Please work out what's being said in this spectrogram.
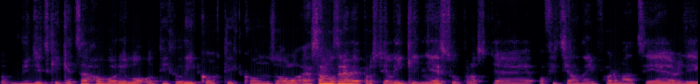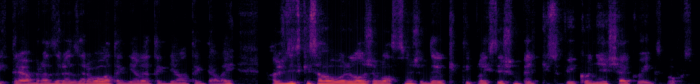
vždycky, keď sa hovorilo o tých líkoch tých konzol, a samozrejme proste líky nie sú proste oficiálne informácie, vždy ich treba brať z rezervou a tak ďalej, a tak ďalej, a tak ďalej. A vždycky sa hovorilo, že vlastne, že devky PlayStation 5 sú výkonnejšie ako Xbox.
